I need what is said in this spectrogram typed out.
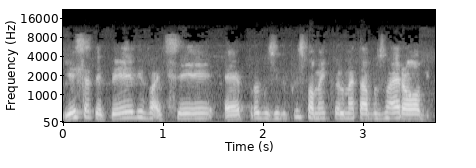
E esse ATP ele vai ser é, produzido principalmente pelo metabolismo aeróbico.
